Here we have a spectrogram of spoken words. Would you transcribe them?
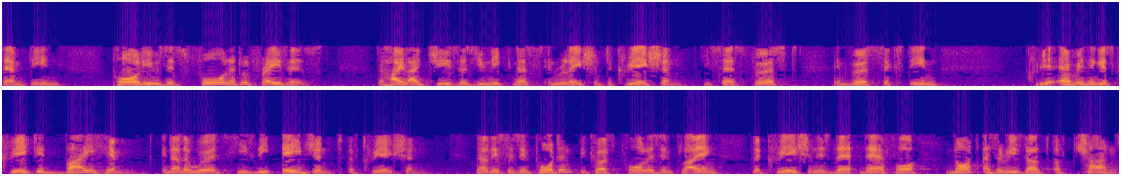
17, Paul uses four little phrases to highlight Jesus' uniqueness in relation to creation. He says, first, in verse 16, everything is created by him. In other words, he's the agent of creation. Now, this is important because Paul is implying that creation is therefore not as a result of chance.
